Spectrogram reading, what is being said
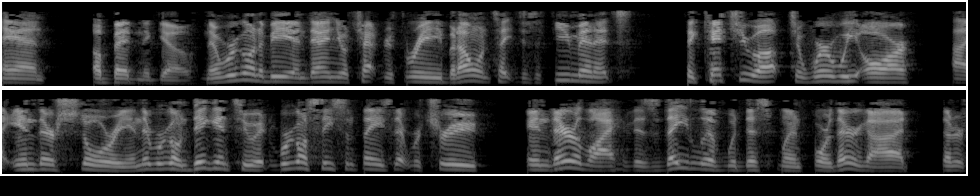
and Abednego. Now, we're going to be in Daniel chapter 3, but I want to take just a few minutes to catch you up to where we are uh, in their story. And then we're going to dig into it. And We're going to see some things that were true in their life as they live with discipline for their God that are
